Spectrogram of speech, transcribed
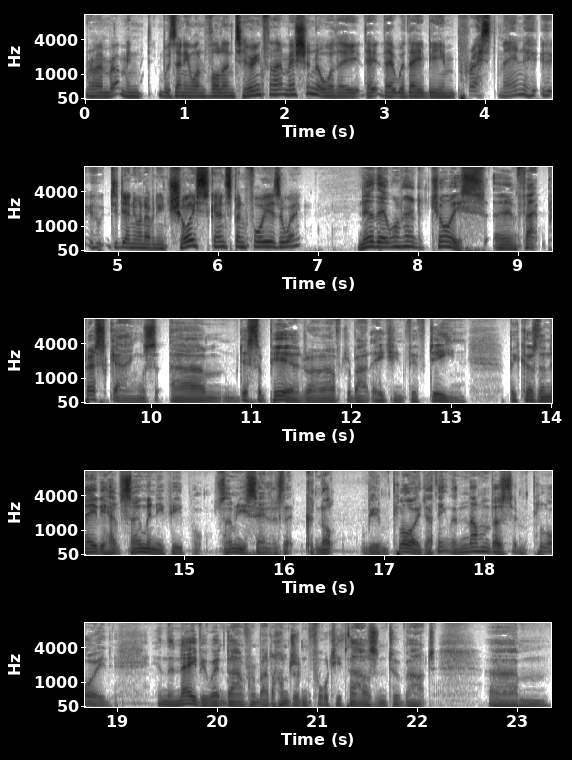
remember. I mean, was anyone volunteering for that mission, or were they, they, they were they be impressed men? Who, who, did anyone have any choice to go and spend four years away? No, they all had a choice. In fact, press gangs um, disappeared right after about 1815 because the Navy had so many people, so many sailors that could not be employed. I think the numbers employed in the Navy went down from about 140,000 to about um,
